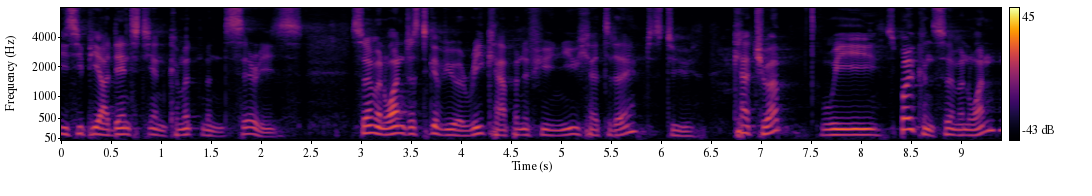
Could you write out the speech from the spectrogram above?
ECP Identity and Commitment series. Sermon one, just to give you a recap, and if you're new here today, just to catch you up, we spoke in Sermon one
